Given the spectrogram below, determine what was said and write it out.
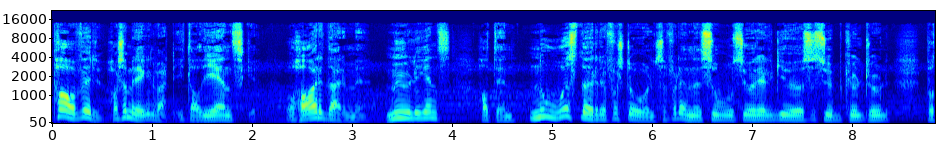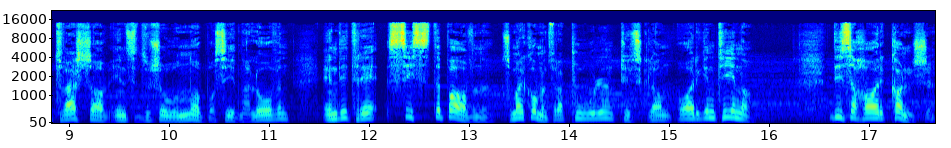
Paver har som regel vært italienske, og har dermed muligens hatt en noe større forståelse for denne sosioreligiøse subkulturen på tvers av institusjonene og på siden av loven enn de tre siste pavene som har kommet fra Polen, Tyskland og Argentina. Disse har kanskje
